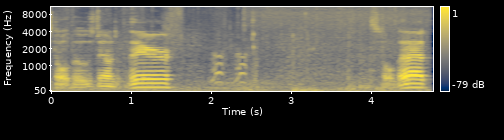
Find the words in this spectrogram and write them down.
Install those down to there. Install that.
